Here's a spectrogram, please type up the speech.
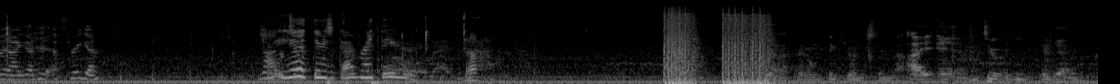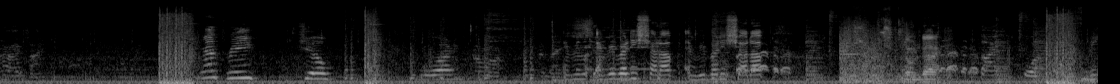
mean, I got hit F3 again. Not yet. There's a guy right there. Yeah. Yeah, I don't think you understand that. I am doing it again. Alright, fine. Round three, chill. One. Oh, Every, suck. everybody, shut up. Everybody, shut up. Don't die. Five, four, three,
